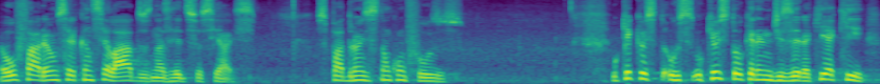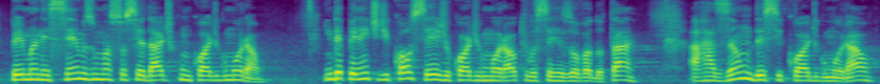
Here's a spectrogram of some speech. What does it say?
ou farão ser cancelados nas redes sociais. Os padrões estão confusos. O que, que, eu, estou, o que eu estou querendo dizer aqui é que permanecemos uma sociedade com código moral. Independente de qual seja o código moral que você resolva adotar, a razão desse código moral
